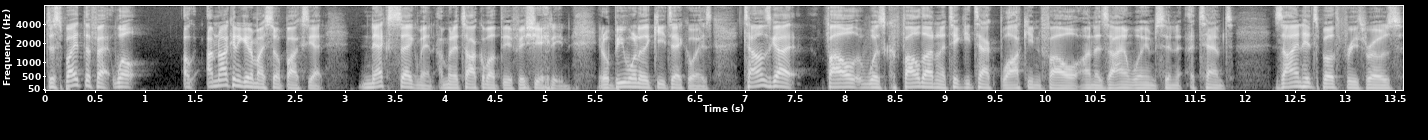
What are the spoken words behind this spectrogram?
despite the fact, well, Oh, I'm not going to get in my soapbox yet. Next segment, I'm going to talk about the officiating. It'll be one of the key takeaways. Towns got foul was fouled out on a ticky tack blocking foul on a Zion Williamson attempt. Zion hits both free throws.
